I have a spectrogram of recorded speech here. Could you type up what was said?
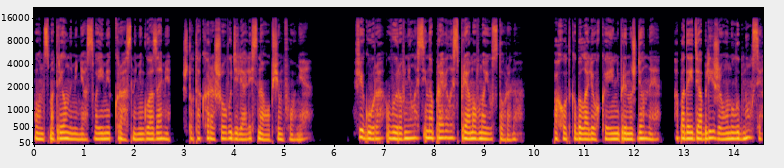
Он смотрел на меня своими красными глазами, что так хорошо выделялись на общем фоне. Фигура выровнялась и направилась прямо в мою сторону. Походка была легкая и непринужденная, а подойдя ближе, он улыбнулся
